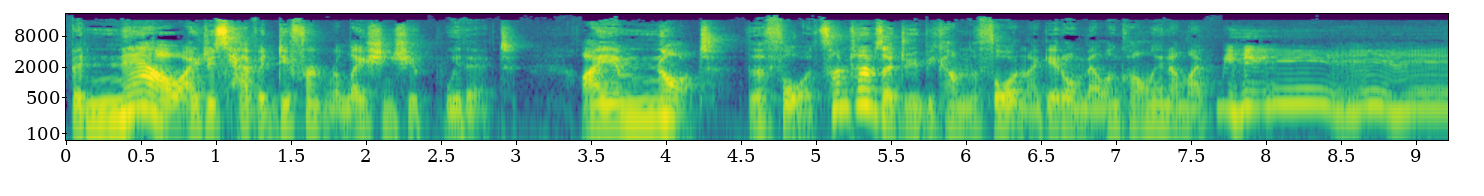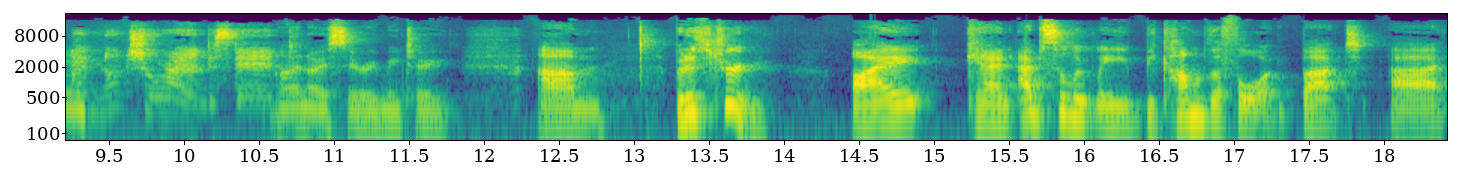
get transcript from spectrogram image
But now I just have a different relationship with it. I am not the thought. Sometimes I do become the thought and I get all melancholy and I'm like, I'm not sure I understand. I know, Siri, me too. Um, but it's true. I can absolutely become the thought, but uh,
